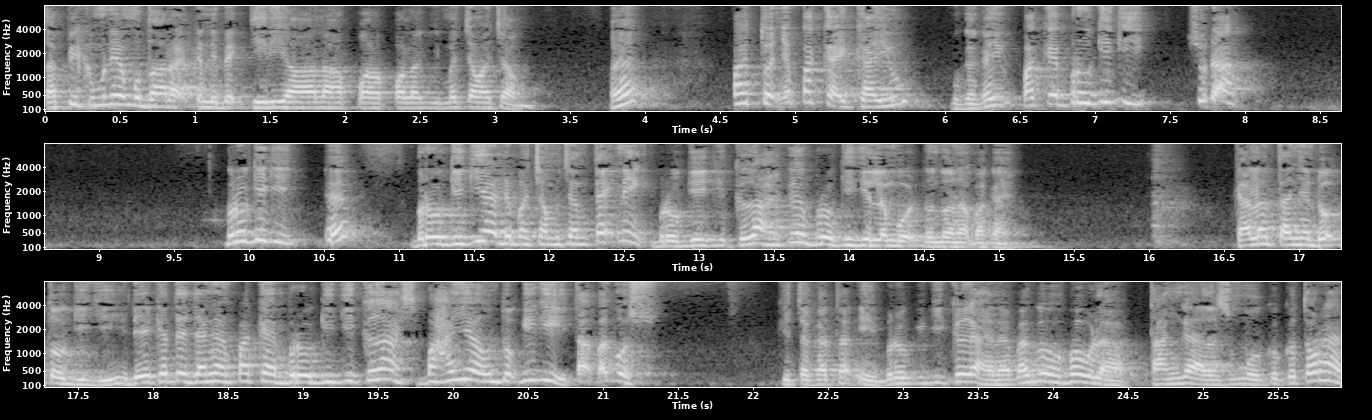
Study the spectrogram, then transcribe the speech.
Tapi kemudian mudarat kena bakteria lah apa-apa lagi macam-macam. Eh? Patutnya pakai kayu, bukan kayu, pakai beruh gigi. Sudah. Beruh gigi, eh? Beruh gigi ada macam-macam teknik. Beruh gigi keras ke beruh gigi lembut tuan-tuan nak pakai? Kalau tanya doktor gigi, dia kata jangan pakai beruh gigi keras, bahaya untuk gigi, tak bagus. Kita kata, eh beruh gigi keras lah bagus, barulah tanggal semua kekotoran.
